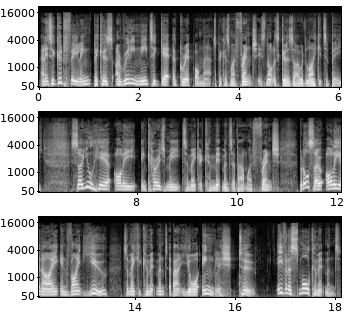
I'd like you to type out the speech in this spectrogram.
And it's a good feeling because I really need to get a grip on that because my French is not as good as I would like it to be. So you'll hear Ollie encourage me to make a commitment about my French, but also Ollie and I invite you to make a commitment about your English too, even a small commitment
